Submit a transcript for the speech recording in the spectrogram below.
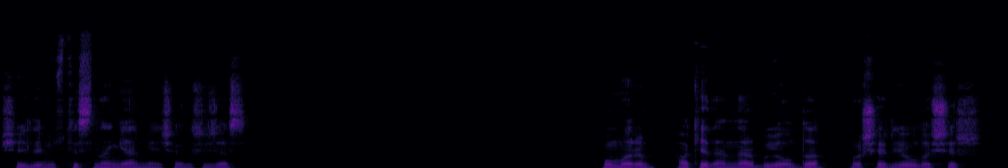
Bir şeylerin üstesinden gelmeye çalışacağız. Umarım hak edenler bu yolda başarıya ulaşır.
